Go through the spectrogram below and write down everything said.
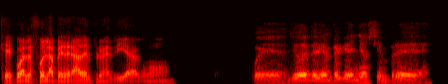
qué- cuál fue la pedrada del primer día, cómo... Pues yo desde bien pequeño siempre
